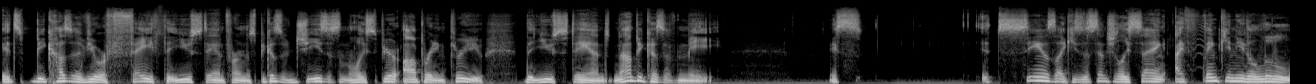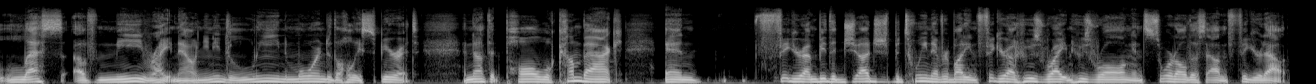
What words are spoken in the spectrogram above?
it's because of your faith that you stand firm. It's because of Jesus and the Holy Spirit operating through you that you stand, not because of me. It's it seems like he's essentially saying, I think you need a little less of me right now, and you need to lean more into the Holy Spirit. And not that Paul will come back and figure out and be the judge between everybody and figure out who's right and who's wrong and sort all this out and figure it out.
